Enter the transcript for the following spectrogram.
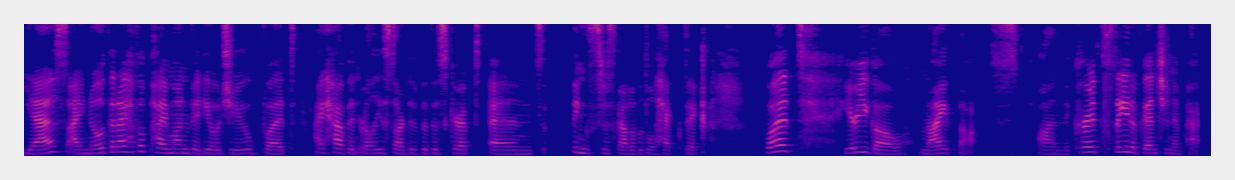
Yes, I know that I have a Paimon video due, but I haven't really started with the script and things just got a little hectic. But here you go, my thoughts on the current state of Genshin Impact.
